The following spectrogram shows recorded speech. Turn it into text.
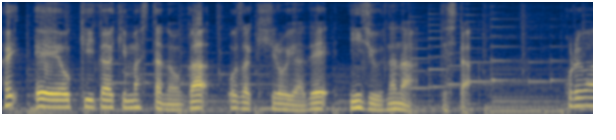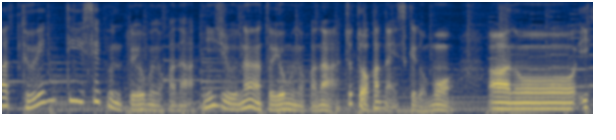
はい、えー、お聴きいただきましたのが、尾崎博也で27でした。これは27と読むのかな ?27 と読むのかな？ちょっとわかんないんですけども、あのー、一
